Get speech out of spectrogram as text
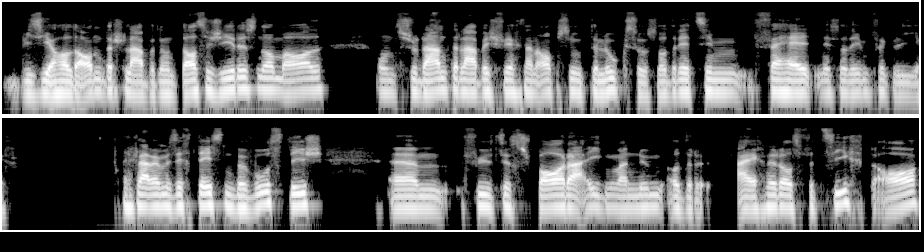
wie sie halt anders leben. Und das ist ihres Normal. Und das Studentenleben ist vielleicht ein absoluter Luxus, oder jetzt im Verhältnis oder im Vergleich. Ich glaube, wenn man sich dessen bewusst ist, ähm, fühlt sich das Sparen irgendwann nicht mehr, oder eigentlich nicht als Verzicht an,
